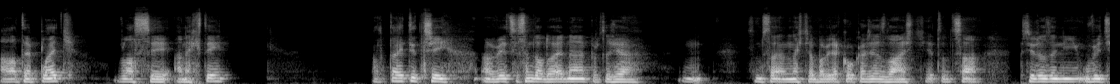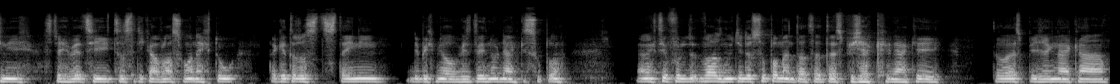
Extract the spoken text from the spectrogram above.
A to je pleť, vlasy a nechty. A tady ty tři věci jsem dal do jedné, protože hm, jsem se nechtěl bavit jako o každé zvlášť. Je to docela přirozený u většiny z těch věcí, co se týká vlasů a nechtů, tak je to dost stejný, kdybych měl vyzdvihnout nějaký supl. Já nechci furt vás nutit do suplementace, to je spíš jak nějaký, tohle je spíš jak nějaká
